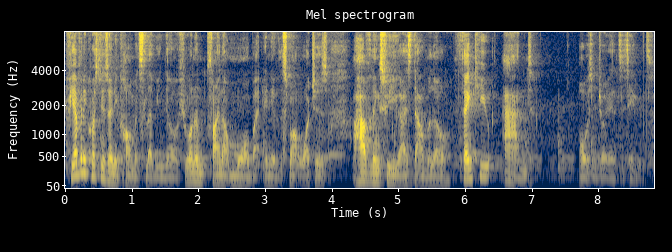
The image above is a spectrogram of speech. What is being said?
If you have any questions or any comments, let me know. If you want to find out more about any of the smartwatches, I have links for you guys down below. Thank you and always enjoy entertainment.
